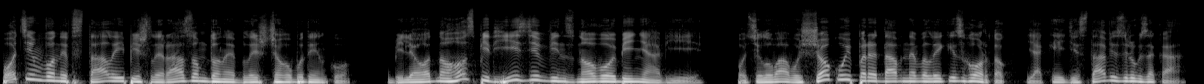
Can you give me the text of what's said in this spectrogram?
Потім вони встали і пішли разом до найближчого будинку. Біля одного з під'їздів він знову обійняв її, поцілував у щоку і передав невеликий згорток, який дістав із рюкзака.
